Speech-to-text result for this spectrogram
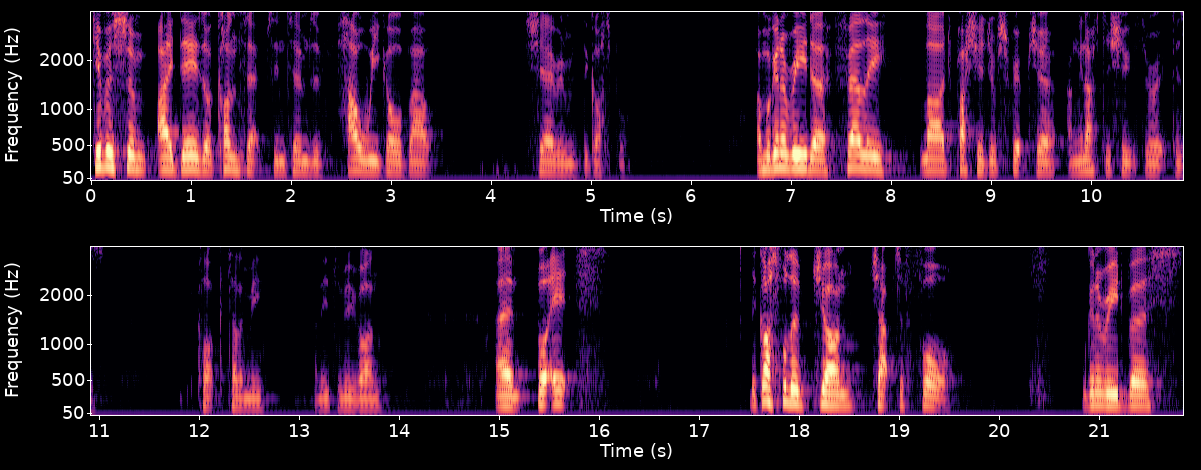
give us some ideas or concepts in terms of how we go about sharing with the gospel. And we're going to read a fairly large passage of scripture. I'm going to have to shoot through it because the clock's telling me I need to move on. Um, but it's the Gospel of John, chapter 4. We're going to read verse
